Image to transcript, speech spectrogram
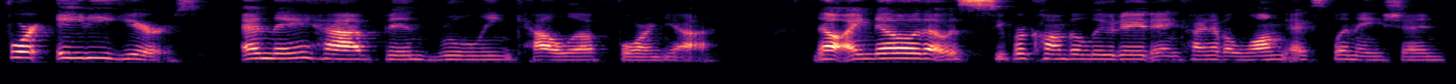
for 80 years. And they have been ruling California. Now, I know that was super convoluted and kind of a long explanation,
